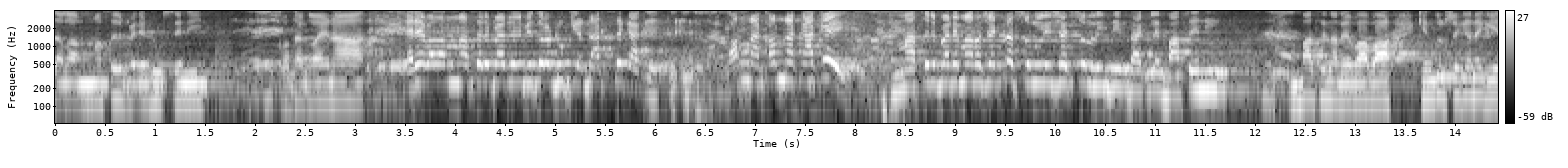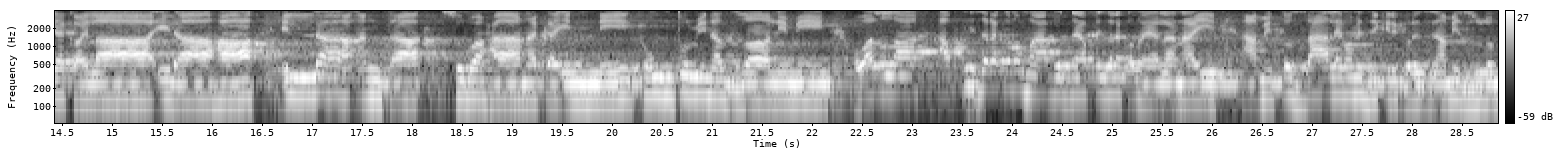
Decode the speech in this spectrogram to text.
সালাম মাছের পেটে ঢুকছেনি কথা কয় না। এরে বাদান মাছের পেটের ভিতরে ঢুকিয়ে ডাকছে কাকে? কন্যা কন্যা, কাকে? মাছের পেটে মানুষ একটা চল্লিশ, একচল্লিশ দিন থাকলে বাঁচেনি। বাসে না রে বাবা। কিন্তু সেখানে গিয়া কয়লা ইলাহা ইল্লা আনতা, সুবহানাকা ইন্নী কুনতু মিনাজ জালিমিন ও আল্লাহ, আপনি যারা কোনো মাবুদ নাই, আপনি যারা কোনো এলা নাই, আমি তো জালেম, আমি জিকির করেছি, আমি জুলুম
